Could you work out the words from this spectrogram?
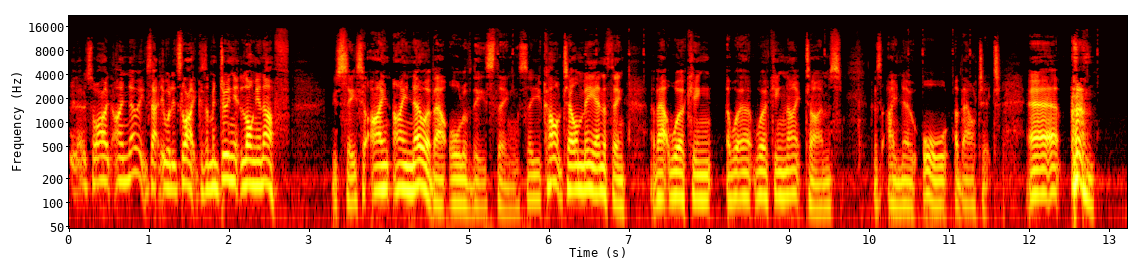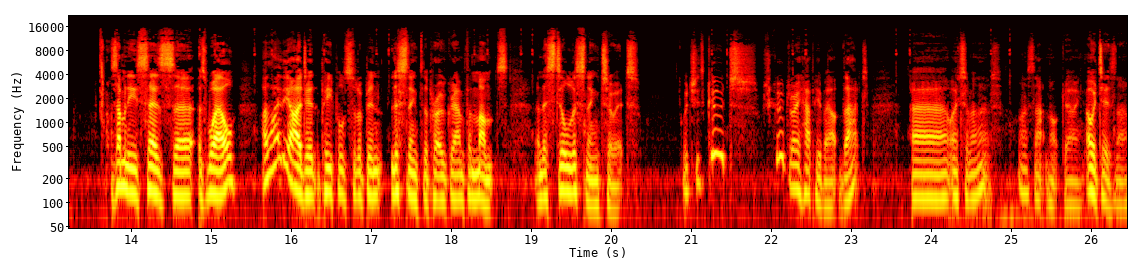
You know, so I I know exactly what it's like because I've been doing it long enough. You see, so I, I know about all of these things. So you can't tell me anything about working uh, working night times because I know all about it. Uh, somebody says uh, as well, I like the idea that people sort of been listening to the program for months and they're still listening to it, which is good. Which is good. Very happy about that. Uh, wait a minute. Why is that not going? Oh, it is now.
